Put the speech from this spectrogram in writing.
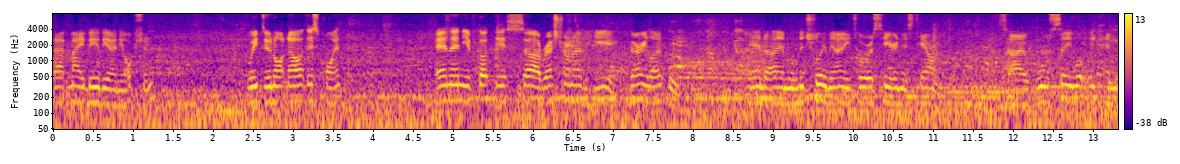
That may be the only option. We do not know at this point. And then you've got this uh, restaurant over here, very local. And I am literally the only tourist here in this town. So we'll see what we can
